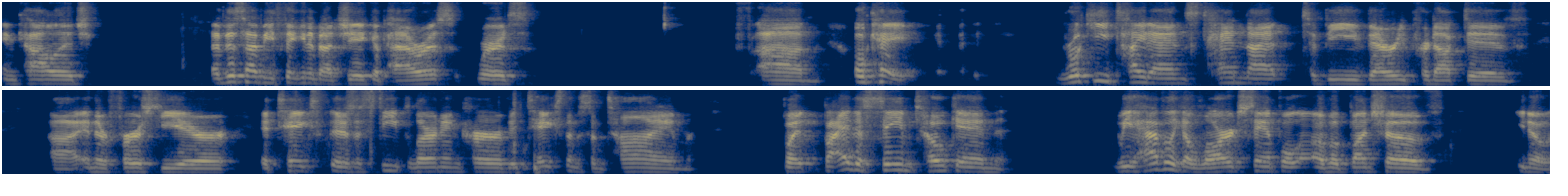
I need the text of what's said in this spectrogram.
in college. And this had me thinking about Jacob Harris, where it's um, okay, rookie tight ends tend not to be very productive uh, in their first year. It takes there's a steep learning curve. It takes them some time, but by the same token, we have like a large sample of a bunch of you know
